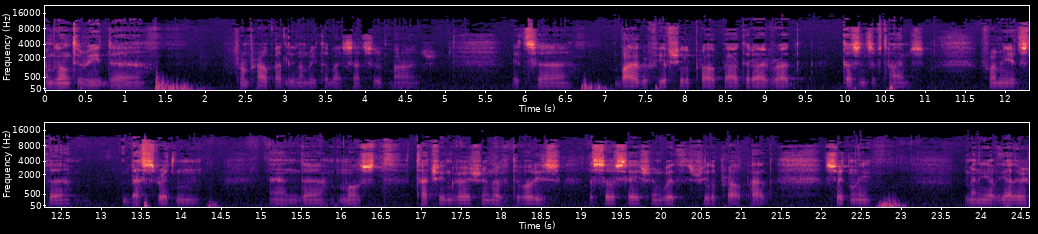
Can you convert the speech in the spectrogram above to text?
I'm going to read uh, from Prabhupada Lilamrita by Satsvarup Maharaj. It's a biography of Srila Prabhupada that I've read dozens of times. For me, it's the best written and uh, most touching version of devotees' association with Srila Prabhupada. Certainly, many of the other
